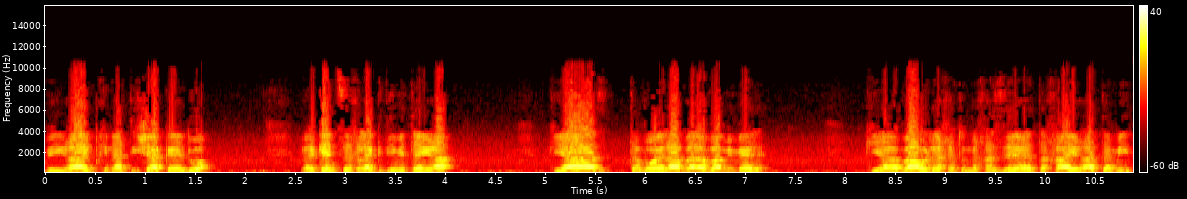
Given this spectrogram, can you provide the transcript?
ויראה היא בחינת אישה, כידוע. ועל כן צריך להקדים את היראה, כי אז תבוא אליו האהבה ממילא. כי האהבה הולכת ומחזרת אחר יראה תמיד.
